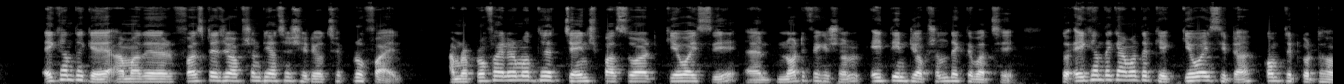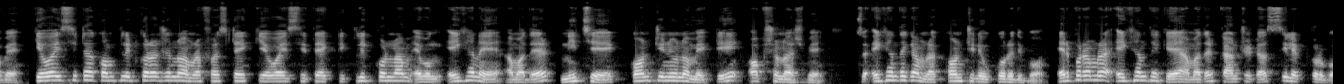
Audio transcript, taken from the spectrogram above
এইখান থেকে আমাদের ফার্স্টে যে অপশনটি আছে, সেটি হচ্ছে প্রোফাইল আমরা প্রোফাইলের মধ্যে change password KYC and notification এই তিনটি অপশন দেখতে পাচ্ছি। তো এইখান থেকে আমাদেরকে কেওয়াইসিটা কমপ্লিট করতে হবে। কেওয়াইসিটা কমপ্লিট করার জন্য আমরা ফার্স্টে কেওয়াইসি তে একটি ক্লিক করলাম এবং এইখানে আমাদের নিচে কন্টিনিউ নামে একটি অপশন আসবে। সো এখান থেকে আমরা কন্টিনিউ করে দিব। এরপর আমরা এখান থেকে আমাদের কান্ট্রিটা সিলেক্ট করব।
